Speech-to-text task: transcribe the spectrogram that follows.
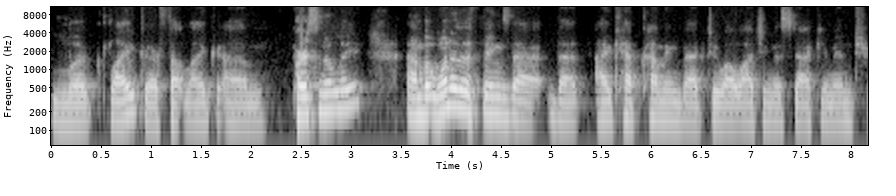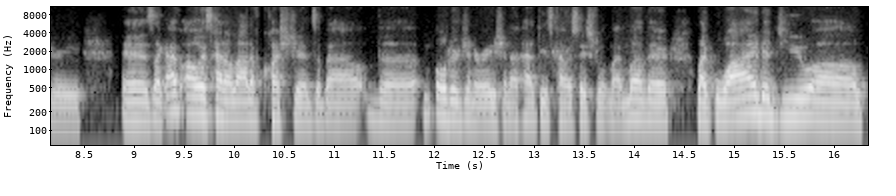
looked like or felt like um, personally. Um, but one of the things that that I kept coming back to while watching this documentary is like I've always had a lot of questions about the older generation. I've had these conversations with my mother, like why did you all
